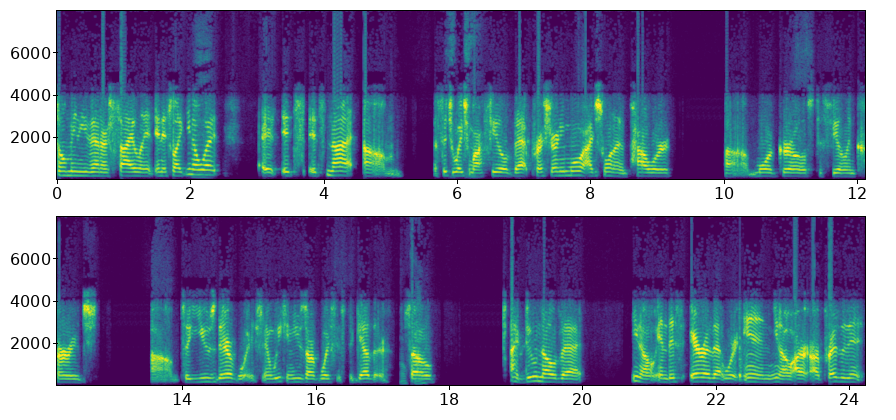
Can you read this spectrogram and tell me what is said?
so many that are silent. And it's like, you know what? It, it's it's not um, a situation where I feel that pressure anymore. I just want to empower uh, more girls to feel encouraged um, to use their voice, and we can use our voices together. Okay. So I do know that you know, in this era that we're in, you know, our, our president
